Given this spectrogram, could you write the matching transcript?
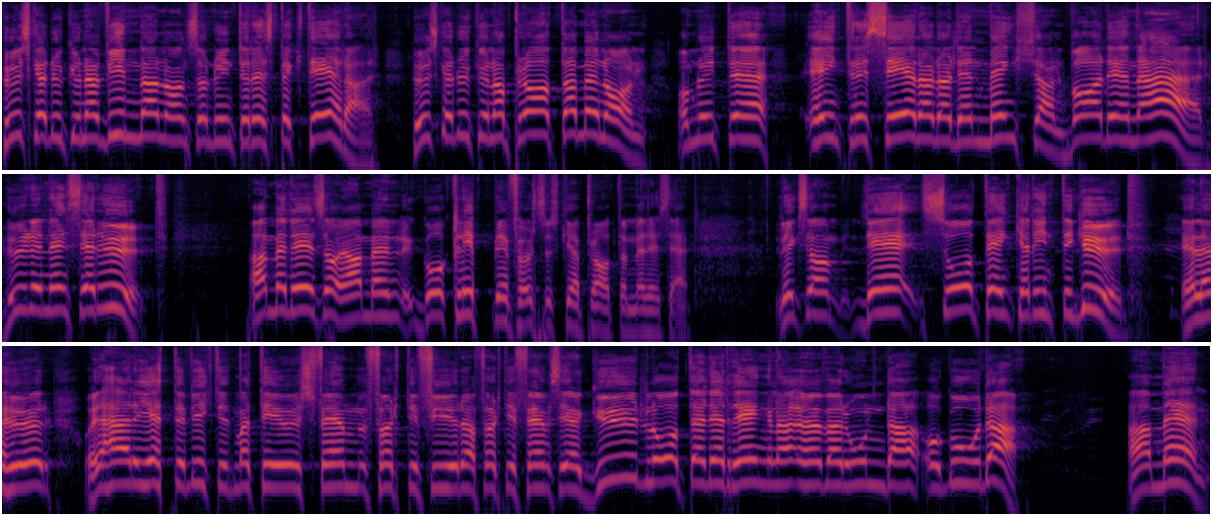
Hur ska du kunna vinna någon som du inte respekterar? Hur ska du kunna prata med någon om du inte är intresserad av den människan, vad den är, hur den än ser ut? Ja men det är så, ja men gå och klipp det först så ska jag prata med dig sen. Liksom, det, så tänker inte Gud. Eller hur? Och det här är jätteviktigt, Matteus 5, 44, 45 säger Gud låter det regna över onda och goda. Amen.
